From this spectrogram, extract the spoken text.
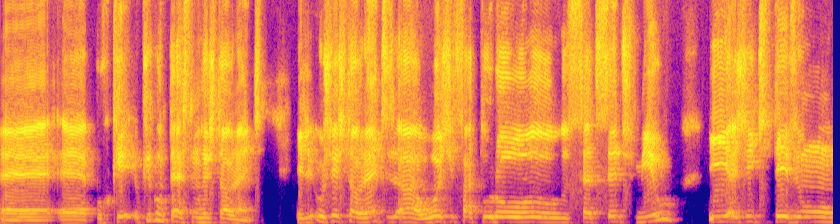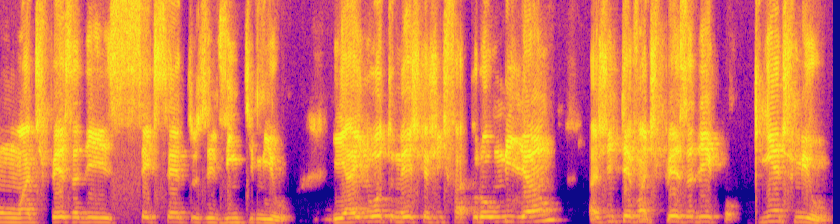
É, é, porque o que acontece no restaurante? Ele, os restaurantes, ah, hoje faturou 700 mil e a gente teve um, uma despesa de 620 mil. E aí, no outro mês que a gente faturou um milhão, a gente teve uma despesa de 500 mil.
